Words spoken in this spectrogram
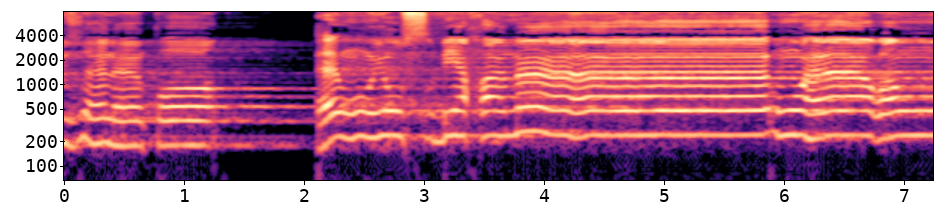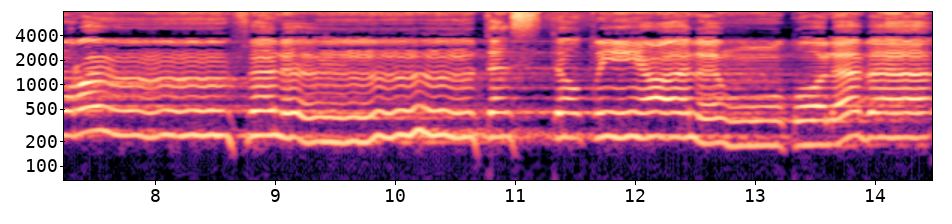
زلقا أو يصبح ماؤها غورا فلن تستطيع له طلبا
